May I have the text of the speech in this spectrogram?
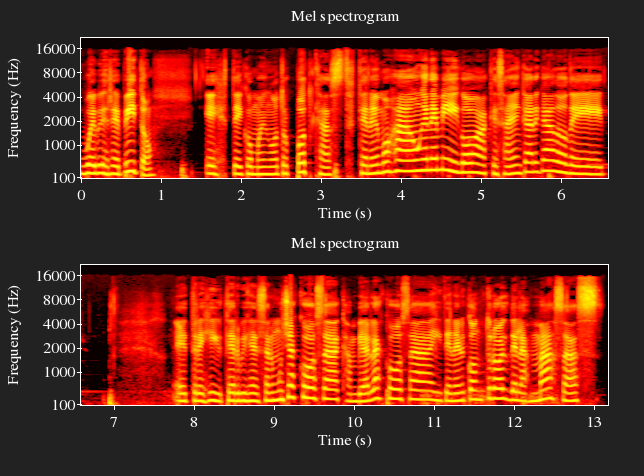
vuelvo y repito, este, como en otro podcast, tenemos a un enemigo a que se ha encargado de eh, tergiversar muchas cosas, cambiar las cosas y tener control de las masas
